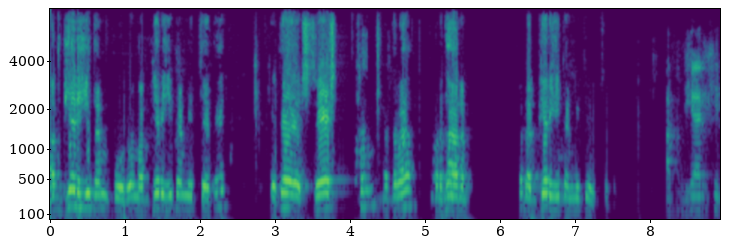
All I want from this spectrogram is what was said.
अभ्यर्हितं पूर्वम् अभ्यर्हितम् इत्येते यत् श्रेष्ठम् अथवा प्रधानं तदभ्यर्हितम् इति उच्यते। अभ्यर्हित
